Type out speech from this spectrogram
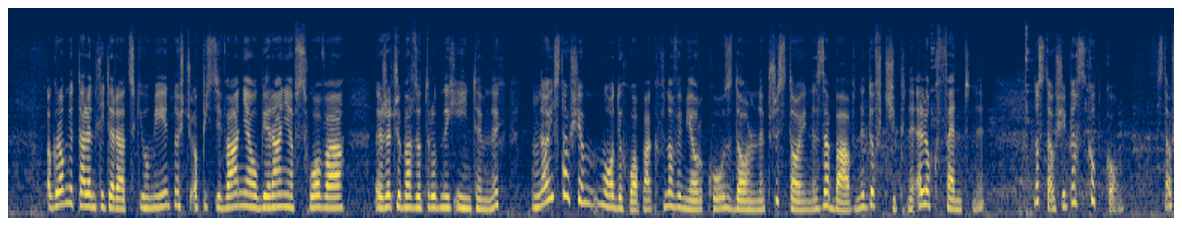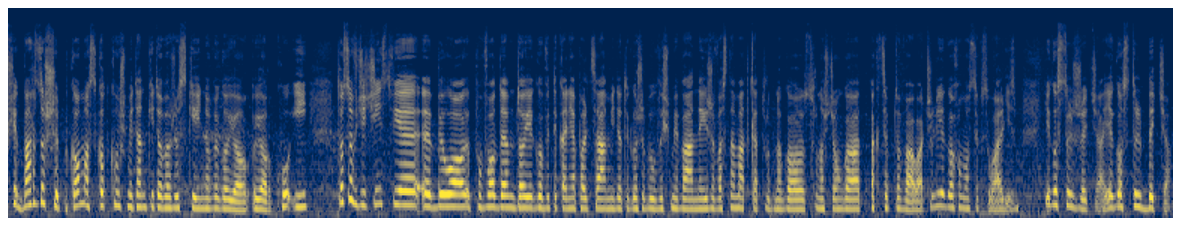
ogromny talent literacki, umiejętność opisywania, ubierania w słowa rzeczy bardzo trudnych i intymnych. No i stał się młody chłopak w Nowym Jorku, zdolny, przystojny, zabawny, dowcipny, elokwentny no stał się maskotką. Stał się bardzo szybko maskotką śmietanki towarzyskiej Nowego Jorku i to, co w dzieciństwie e, było powodem do jego wytykania palcami, do tego, że był wyśmiewany i że własna matka trudno go, z trudnością go akceptowała, czyli jego homoseksualizm, jego styl życia, jego styl bycia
